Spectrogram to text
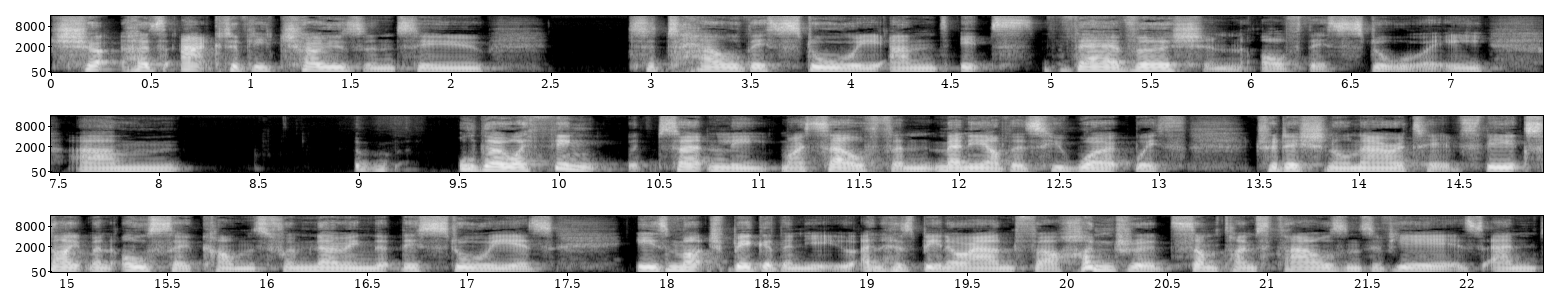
cho- has actively chosen to to tell this story, and it's their version of this story. Um, although I think certainly myself and many others who work with traditional narratives, the excitement also comes from knowing that this story is is much bigger than you and has been around for hundreds, sometimes thousands of years. And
